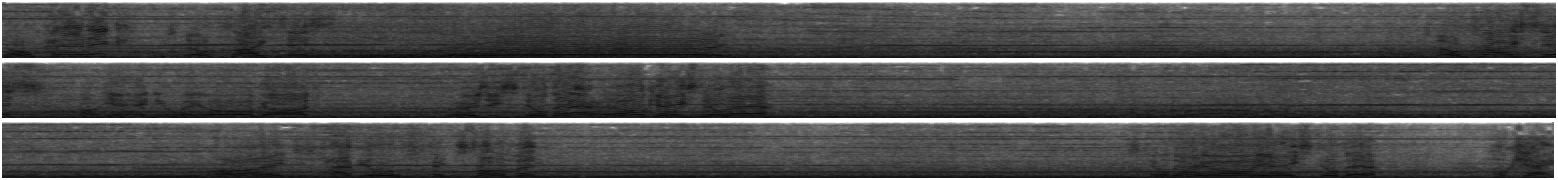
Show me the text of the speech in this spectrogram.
Don't panic. There's no crisis. Hey! No crisis. Not yet anyway. Oh god. Where is he? Still there? Okay, still there. Alright, just have your little fit, Sullivan. Still there? Oh yeah, he's still there. Okay.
